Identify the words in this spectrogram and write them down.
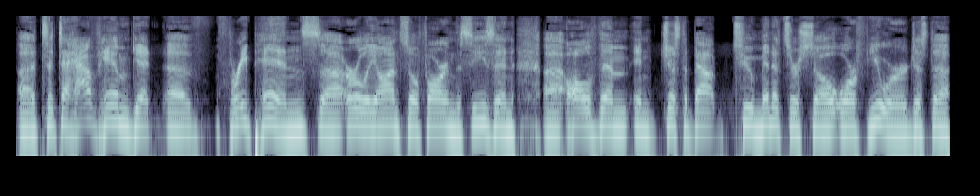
uh, to to have him get three pins early on so far in the season, all of them in just about two minutes or so or fewer. Just uh,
